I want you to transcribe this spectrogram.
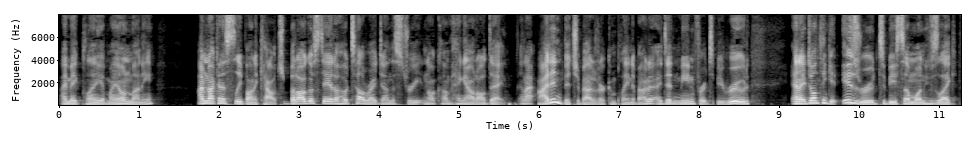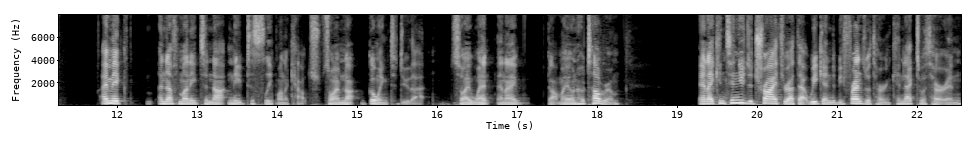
I make plenty of my own money. I'm not going to sleep on a couch, but I'll go stay at a hotel right down the street and I'll come hang out all day. And I, I didn't bitch about it or complain about it. I didn't mean for it to be rude. And I don't think it is rude to be someone who's like, I make enough money to not need to sleep on a couch. So I'm not going to do that. So I went and I got my own hotel room. And I continued to try throughout that weekend to be friends with her and connect with her. And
